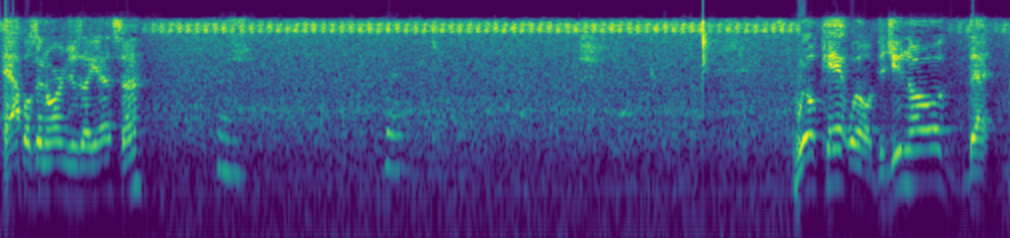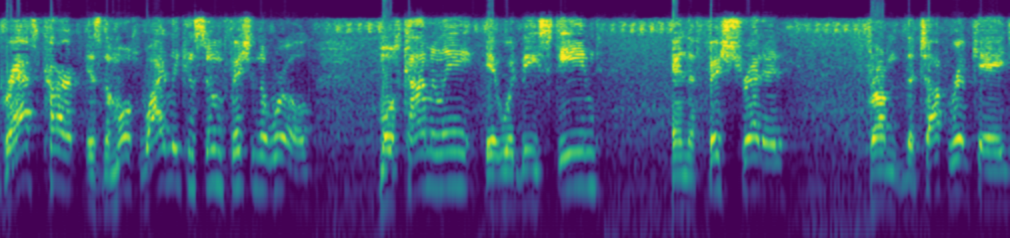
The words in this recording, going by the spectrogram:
Apples and oranges, I guess, huh? Hmm. Will Cantwell, did you know that grass carp is the most widely consumed fish in the world? Most commonly, it would be steamed and the fish shredded from the tough rib cage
